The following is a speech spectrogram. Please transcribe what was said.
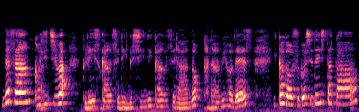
皆さん、こんにちは。グレイスカウンセリング心理カウンセラーの金尾美穂です。いかがお過ごしでしたか？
